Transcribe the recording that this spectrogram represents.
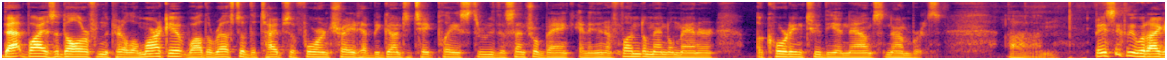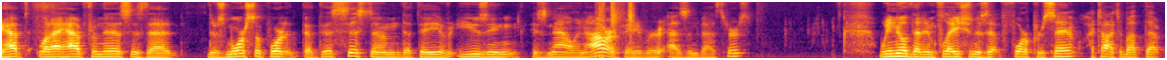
That buys the dollar from the parallel market, while the rest of the types of foreign trade have begun to take place through the central bank and in a fundamental manner, according to the announced numbers. Um, basically, what I have what I have from this is that there's more support that this system that they are using is now in our favor as investors. We know that inflation is at 4%. I talked about that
